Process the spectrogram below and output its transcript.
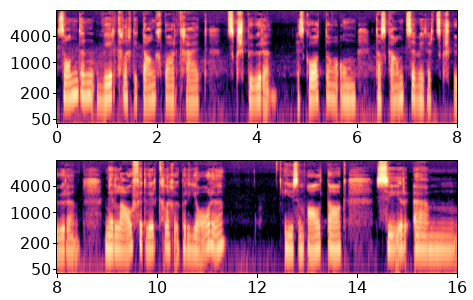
sondern wirklich die Dankbarkeit zu spüren. Es geht da um das Ganze wieder zu spüren. Wir laufen wirklich über Jahre in unserem Alltag sehr ähm,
